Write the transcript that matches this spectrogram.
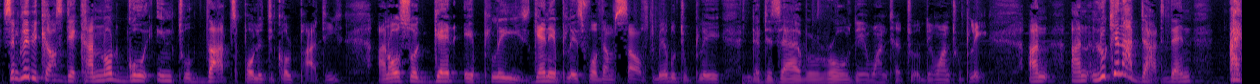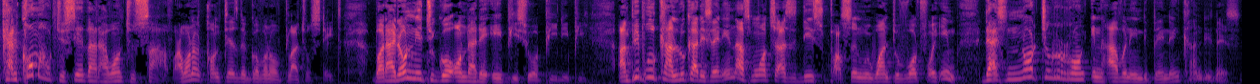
Simply because they cannot go into that political party and also get a place, get a place for themselves to be able to play the desirable role they wanted to they want to play. And and looking at that, then I can come out to say that I want to serve. I want to contest the governor of Plateau State. But I don't need to go under the APC or PDP. And people can look at it and in as much as this person we want to vote for him, there's nothing wrong in having independent candidacy.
